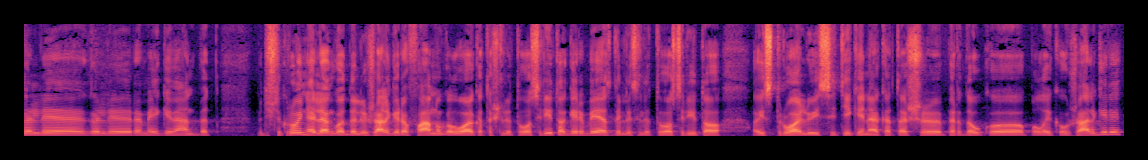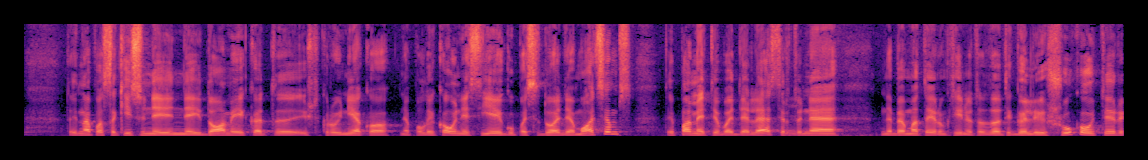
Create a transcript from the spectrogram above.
gali, gali ramiai gyventi. Bet Bet iš tikrųjų nelengva. Dalis žalgerio fanų galvoja, kad aš Lietuvos ryto gerbėjas, dalis Lietuvos ryto aistruolių įsitikinę, kad aš per daug e, palaikau žalgerį. Tai, na, pasakysiu ne, neįdomiai, kad e, iš tikrųjų nieko nepalaikau, nes jeigu pasiduodi emocijoms, tai pameti vadelės ir tu ne, nebematai rungtynių, tada tik gali šūkauti ir,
